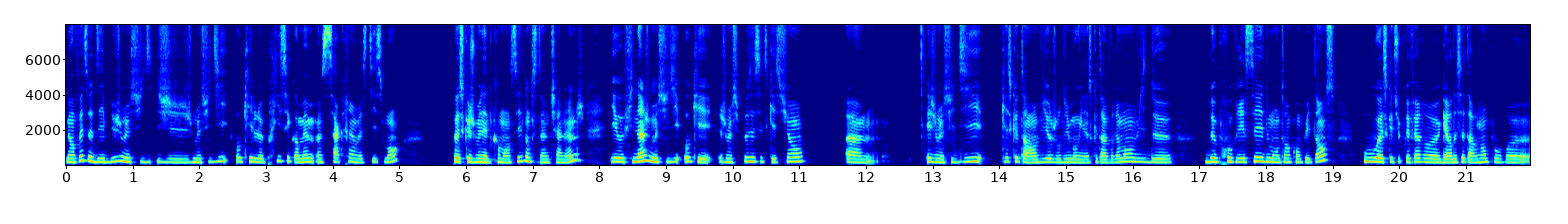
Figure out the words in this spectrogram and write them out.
Mais en fait, au début, je me suis dit, je, me suis dit ok, le prix, c'est quand même un sacré investissement parce que je venais de commencer, donc c'était un challenge. Et au final, je me suis dit, ok, je me suis posé cette question euh, et je me suis dit, qu'est-ce que tu as envie aujourd'hui, Maureen? Est-ce que tu as vraiment envie de, de progresser, de monter en compétences ou est-ce que tu préfères euh, garder cet argent pour euh,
